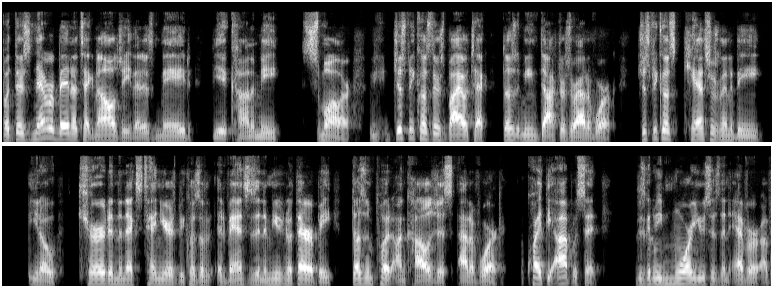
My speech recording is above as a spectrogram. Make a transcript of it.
but there's never been a technology that has made the economy smaller just because there's biotech doesn't mean doctors are out of work just because cancer is going to be you know cured in the next 10 years because of advances in immunotherapy doesn't put oncologists out of work. Quite the opposite. There's going to be more uses than ever of,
